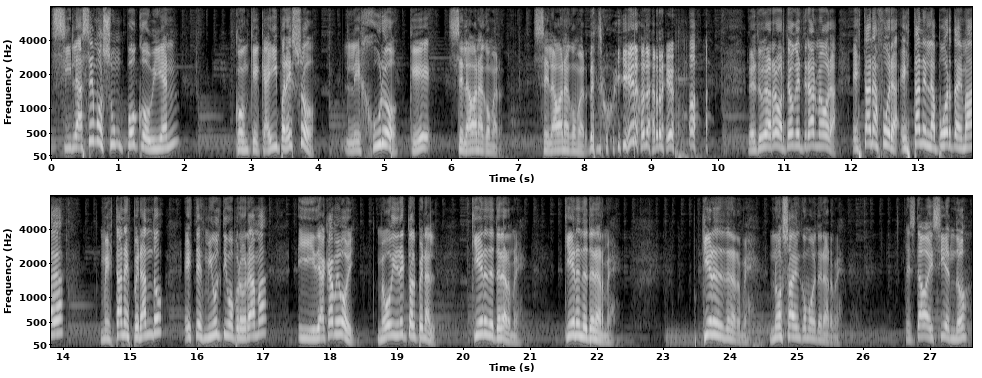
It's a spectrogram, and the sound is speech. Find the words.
Si la hacemos un poco bien, con que caí preso, le juro que se la van a comer. Se la van a comer. Detuvieron a Rebord. Detuvieron a Rebord. Tengo que enterarme ahora. Están afuera, están en la puerta de Maga. Me están esperando. Este es mi último programa. Y de acá me voy. Me voy directo al penal. Quieren detenerme. Quieren detenerme. Quieren detenerme. No saben cómo detenerme. Les estaba diciendo.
